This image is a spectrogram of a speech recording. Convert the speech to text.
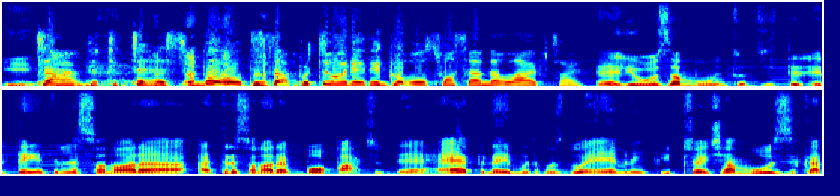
E- Time to test world. This opportunity goes once in a lifetime. É, Ele usa muito de. Ele tem a trilha sonora. A trilha sonora é boa parte é rap, né? E muita coisa do Eminem. E principalmente a música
